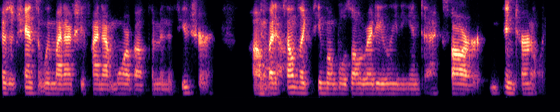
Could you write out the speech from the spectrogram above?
there's a chance that we might actually find out more about them in the future. Um, yeah. But it sounds like T-Mobile is already leaning into XR internally.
